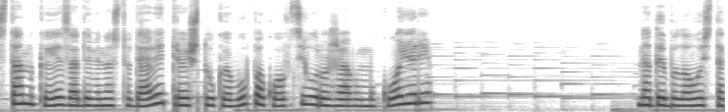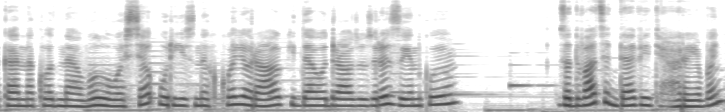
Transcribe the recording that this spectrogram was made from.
Станки за 99 3 штуки в упаковці у рожевому кольорі. Надибила ось таке накладне волосся у різних кольорах, йде одразу з резинкою за 29 гривень.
